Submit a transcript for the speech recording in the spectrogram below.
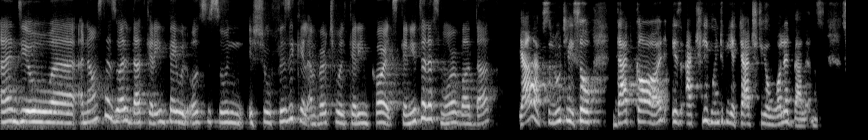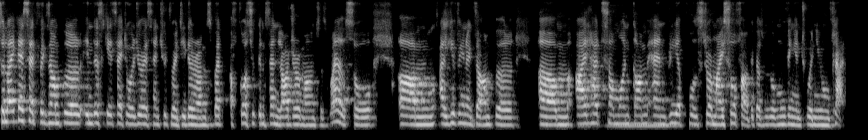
And you uh, announced as well that Careem Pay will also soon issue physical and virtual Careem cards. Can you tell us more about that? Yeah, absolutely. So that card is actually going to be attached to your wallet balance. So like I said, for example, in this case, I told you I sent you 20 dirhams, but of course you can send larger amounts as well. So um, I'll give you an example. Um, I had someone come and reupholster my sofa because we were moving into a new flat.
